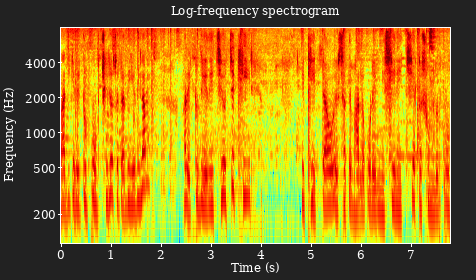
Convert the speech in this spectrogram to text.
নারিকেল একটু পুর ছিল, সেটা দিয়ে দিলাম। আর একটু দিয়ে দিচ্ছি হচ্ছে ক্ষীর। এই ক্ষীরটাও এর সাথে ভালো করে মিশিয়ে নিচ্ছি। একটা সুন্দর পুর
